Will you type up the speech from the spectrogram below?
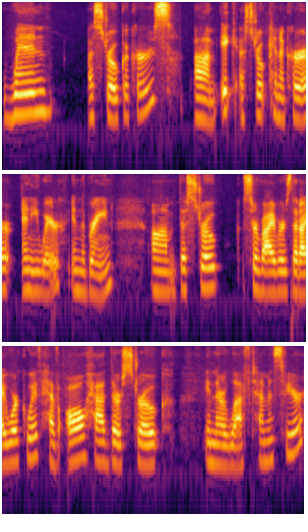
When a stroke occurs, um, it, a stroke can occur anywhere in the brain. Um, the stroke survivors that I work with have all had their stroke in their left hemisphere.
